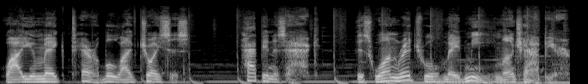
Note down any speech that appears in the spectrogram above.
Why you make terrible life choices. Happiness hack. This one ritual made me much happier.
